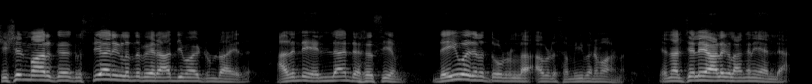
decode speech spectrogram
ശിഷ്യന്മാർക്ക് ക്രിസ്ത്യാനികൾ എന്ന പേര് ആദ്യമായിട്ടുണ്ടായത്. അതിന്റെ എല്ലാം രഹസ്യം ദൈവജനത്തോടുള്ള അവരുടെ സമീപനമാണ്. എന്നാൽ ചില ആളുകൾ അങ്ങനെയല്ല.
